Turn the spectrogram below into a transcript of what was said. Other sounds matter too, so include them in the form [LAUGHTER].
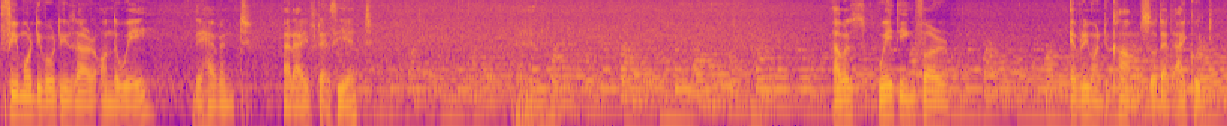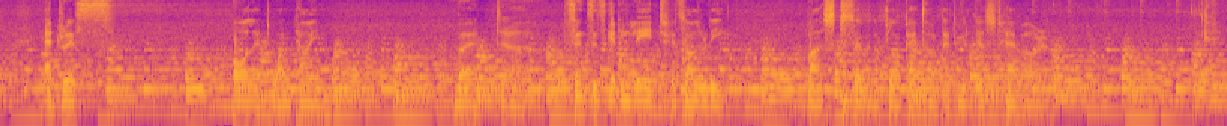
few more devotees are on the way. They haven't arrived as yet. And I was waiting for everyone to come so that I could address all at one time. But uh, since it's getting late, it's already past seven o'clock, I thought that we'll just have our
